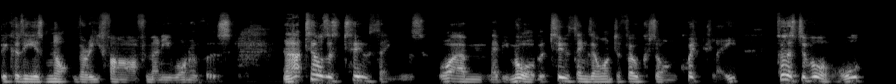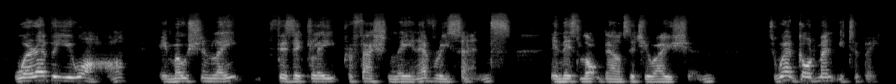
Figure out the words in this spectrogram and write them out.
because he is not very far from any one of us. Now, that tells us two things, or um, maybe more, but two things I want to focus on quickly. First of all, wherever you are, emotionally, physically, professionally, in every sense, in this lockdown situation, it's where God meant you to be.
